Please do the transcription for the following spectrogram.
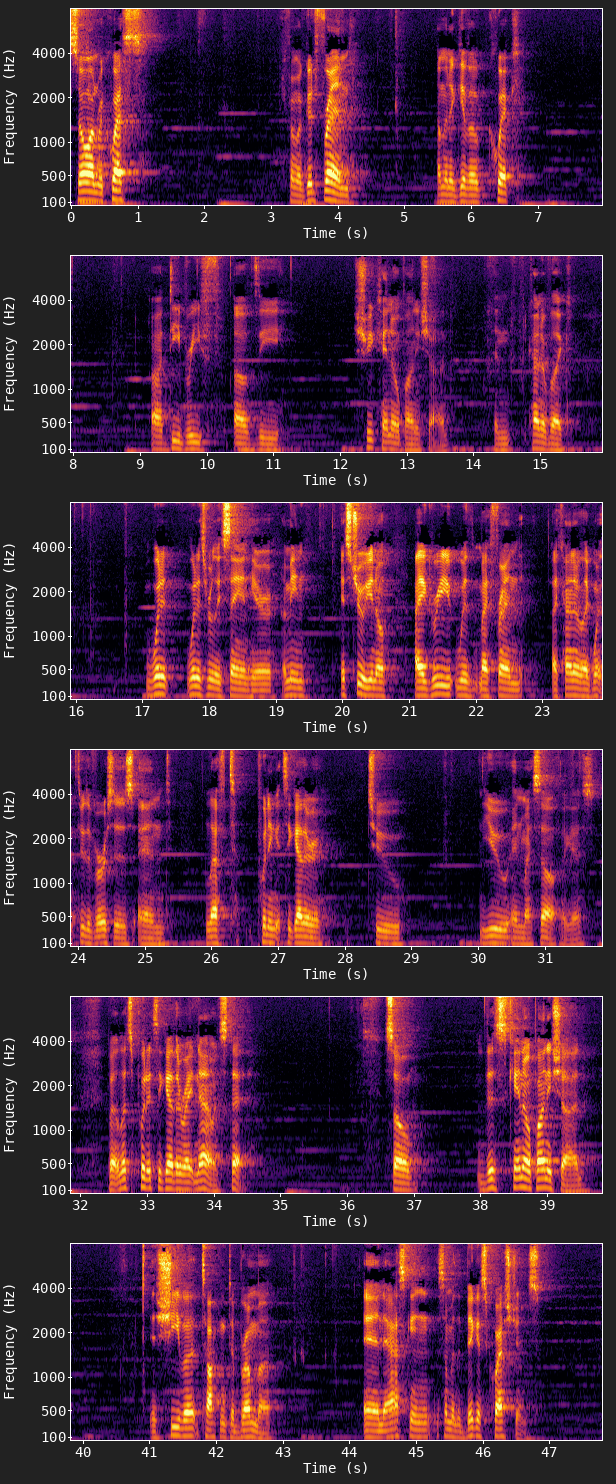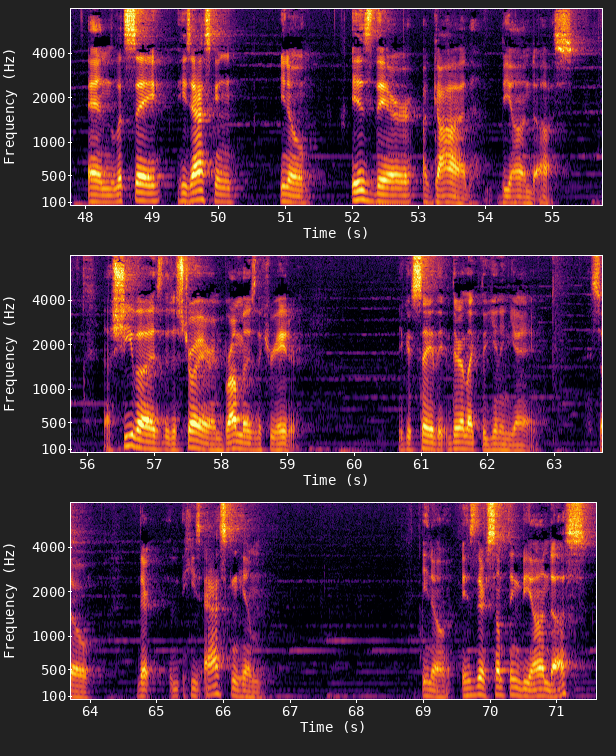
So, on request from a good friend, I'm going to give a quick uh, debrief of the Sri Upanishad and kind of like what it what it's really saying here. I mean, it's true, you know. I agree with my friend. I kind of like went through the verses and left putting it together to you and myself, I guess. But let's put it together right now instead. So, this Kena Upanishad is Shiva talking to Brahma and asking some of the biggest questions. And let's say he's asking, you know, is there a God beyond us? Now, Shiva is the destroyer and Brahma is the creator. You could say that they're like the yin and yang. So he's asking him, you know, is there something beyond us?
